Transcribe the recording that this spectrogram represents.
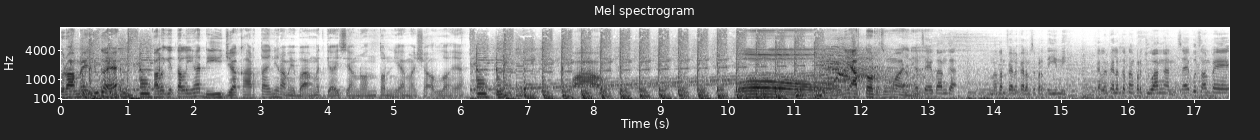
Tuh rame juga ya. Kalau kita lihat di Jakarta ini rame banget guys yang nonton ya Masya Allah ya. Wow. Wow Ini aktor semua ini Dan saya bangga menonton film-film seperti ini. Film-film tentang perjuangan. Saya pun sampai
